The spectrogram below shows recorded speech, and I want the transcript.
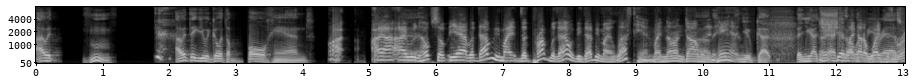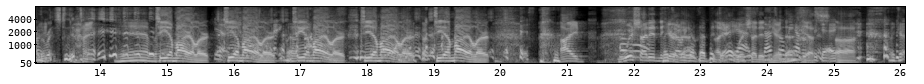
I would, hmm. I would think you would go with the bowl hand. I, I I would hope so. Yeah, but that would be my the problem with that would be that'd be my left hand, my Uh, non-dominant then, you, hand. then you've got, then you got Yeah, 'cause shit I all gotta over your wipe with the ass for the rest of the Right. day. yeah. TMI alert. Yeah. TMI alert. TMI alert. TMI alert. TMI alert. I wish I didn't hear that. that. I Yes, wish I didn't hear that. yes. Uh, Okay.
